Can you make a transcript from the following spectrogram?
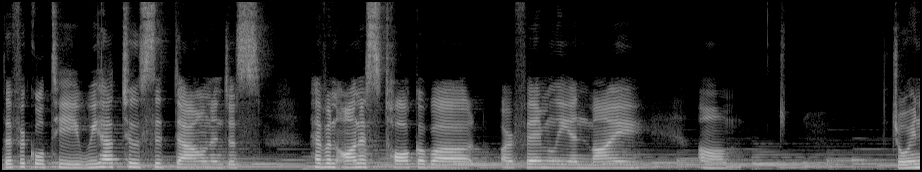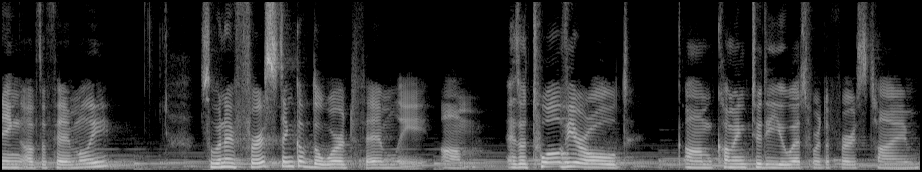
difficulty, we had to sit down and just have an honest talk about our family and my um, joining of the family. So when I first think of the word family, um, as a 12 year old um, coming to the US for the first time,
